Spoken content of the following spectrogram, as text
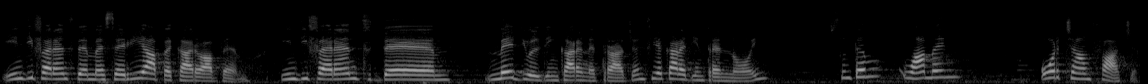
indiferent de meseria pe care o avem, indiferent de mediul din care ne tragem, fiecare dintre noi suntem oameni orice am face,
